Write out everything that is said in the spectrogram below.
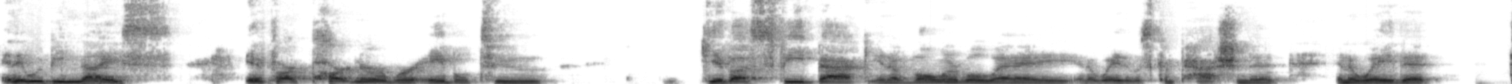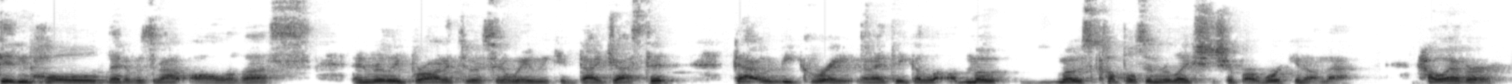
And it would be nice if our partner were able to give us feedback in a vulnerable way, in a way that was compassionate, in a way that didn't hold, that it was about all of us, and really brought it to us in a way we could digest it, that would be great. And I think a lot, mo- most couples in relationship are working on that. However,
